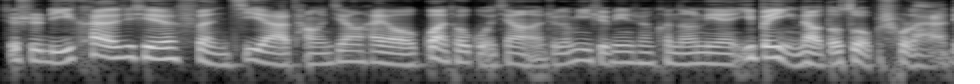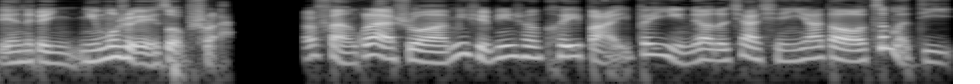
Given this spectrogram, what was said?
就是离开了这些粉剂啊、糖浆，还有罐头果酱，这个蜜雪冰城可能连一杯饮料都做不出来，连那个柠檬水也做不出来。而反过来说啊，蜜雪冰城可以把一杯饮料的价钱压到这么低，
